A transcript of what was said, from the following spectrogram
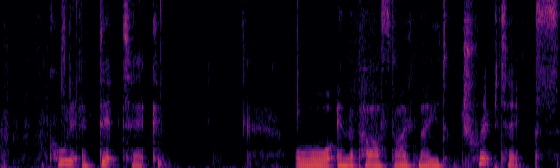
I call it a diptych. Or in the past, I've made triptychs.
